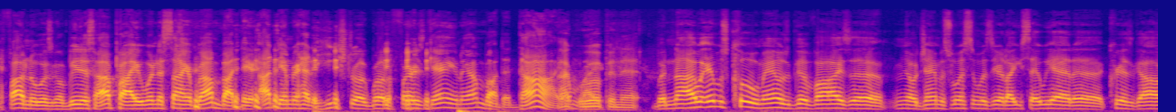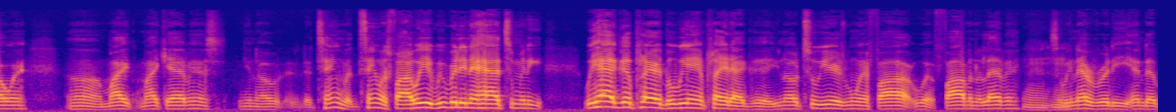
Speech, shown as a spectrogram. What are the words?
if I knew it was gonna be this, I probably wouldn't have signed, bro. I'm about there. I damn near had a heat stroke, bro. The first game, nigga, I'm about to die. I I'm grew like- up in that. but no, it, it was cool, man. It was good vibes. Uh, you know, Jameis Winston was there, like you said. We had uh Chris Godwin, uh, Mike Mike Evans. You know, the team the team was fine. We we really didn't have too many. We had good players, but we didn't play that good. You know, two years we went five with five and 11 so Mm-hmm. we never really end up.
